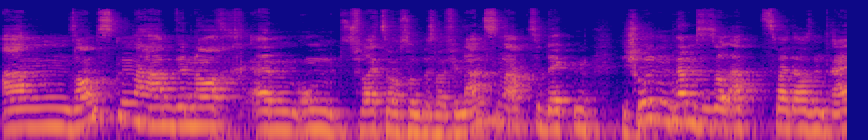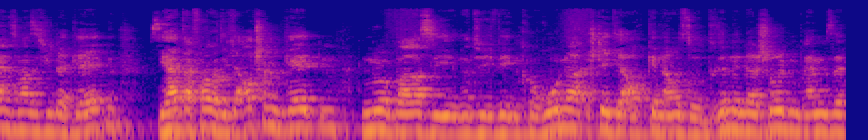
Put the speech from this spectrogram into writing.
Ansonsten haben wir noch, ähm, um vielleicht noch so ein bisschen Finanzen abzudecken, die Schuldenbremse soll ab 2023 wieder gelten. Sie hat davor natürlich auch schon gelten, nur war sie natürlich wegen Corona, steht ja auch genauso drin in der Schuldenbremse,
